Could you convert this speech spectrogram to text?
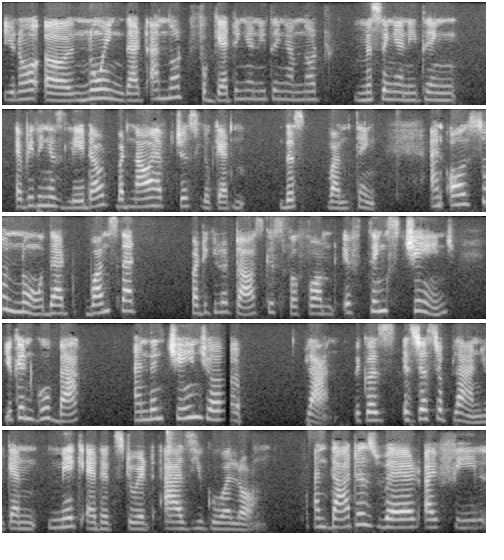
you know, uh, knowing that I'm not forgetting anything, I'm not missing anything, everything is laid out, but now I have to just look at this one thing. And also know that once that particular task is performed, if things change, you can go back and then change your plan because it's just a plan. You can make edits to it as you go along. And that is where I feel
